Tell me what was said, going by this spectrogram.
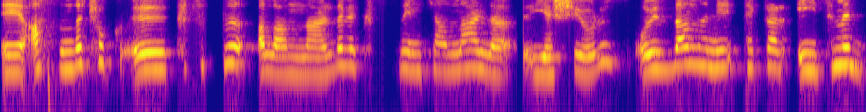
E, aslında çok e, kısıtlı alanlarda ve kısıtlı imkanlarla yaşıyoruz. O yüzden hani tekrar eğitime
